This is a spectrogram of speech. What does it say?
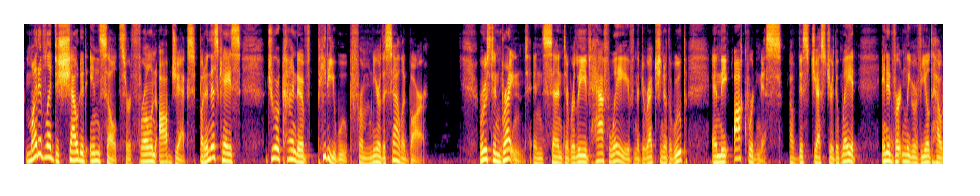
might have led to shouted insults or thrown objects, but in this case, drew a kind of pity whoop from near the salad bar. Roosten brightened and sent a relieved half wave in the direction of the whoop, and the awkwardness of this gesture, the way it inadvertently revealed how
